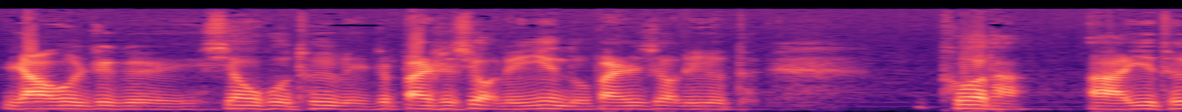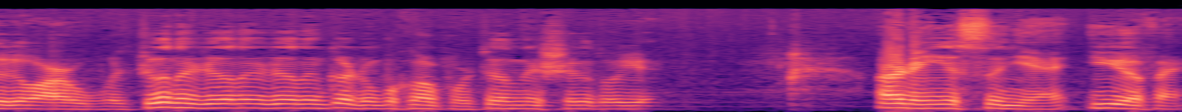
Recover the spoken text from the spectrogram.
然后这个相互推诿，这办事效率，印度办事效率又拖拖沓啊，一推六二五，折腾折腾折腾，各种不靠谱，折腾十个多月。二零一四年一月份，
